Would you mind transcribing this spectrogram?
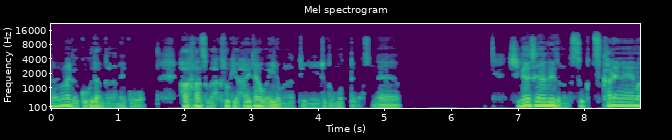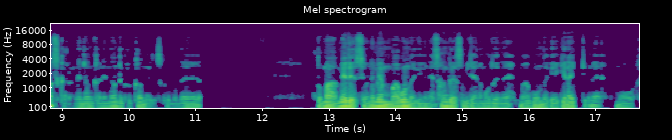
あれもなんかこう普段からね、こう、ハーフパンツとか履くときは履いた方がいいのかなっていうふうにちょっと思ってますね。紫外線浴びるとなんかすごく疲れますからね、なんかね、なんでかわかんないですけどもね。とまあ目ですよね。目も守んなきゃいけない。サングラスみたいなものでね、守んなきゃいけないっていうね。もう、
